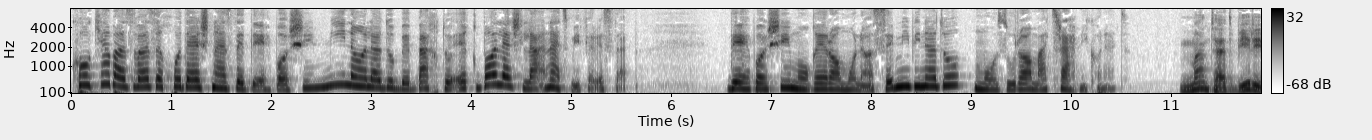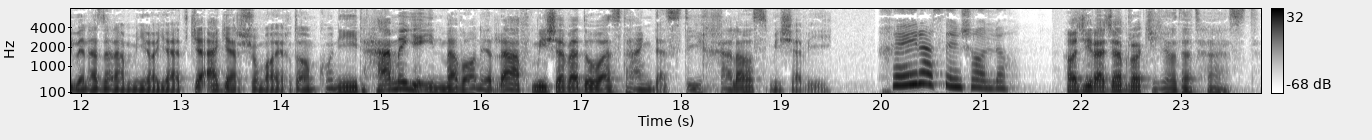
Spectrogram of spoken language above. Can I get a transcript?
کوکب از وضع خودش نزد دهباشی می نالد و به بخت و اقبالش لعنت می فرستد. دهباشی موقع را مناسب می بیند و موضوع را مطرح می کند. من تدبیری به نظرم می آید که اگر شما اقدام کنید همه این موانع رفت می شود و از تنگ دستی خلاص می شوی. خیر است انشالله حاجی رجب را که یادت هست.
